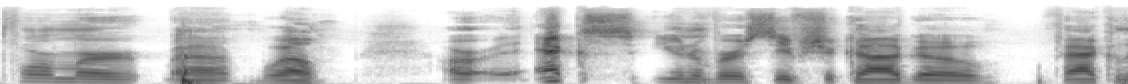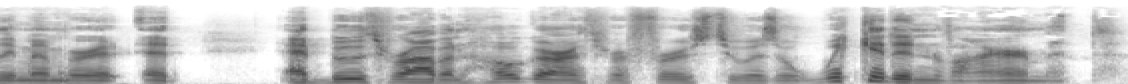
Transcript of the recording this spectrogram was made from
former uh, well our ex University of Chicago faculty member at, at, at Booth Robin Hogarth refers to as a wicked environment.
